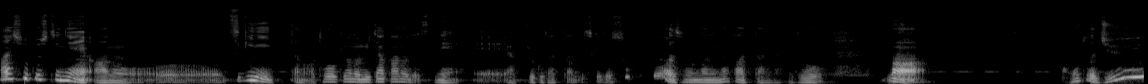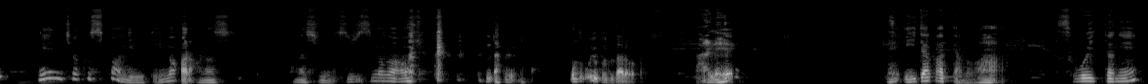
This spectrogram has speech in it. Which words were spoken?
退職してね、あのー、次に行ったのが東京の三鷹のですね、えー、薬局だったんですけど、そこではそんなになかったんだけど、まあ、本当だ、10年弱スパンで言うと、今から話す、話に辻褄が合わなくなるな。どういうことだろう。あれ？ね、言いたかったのは、そういったね、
